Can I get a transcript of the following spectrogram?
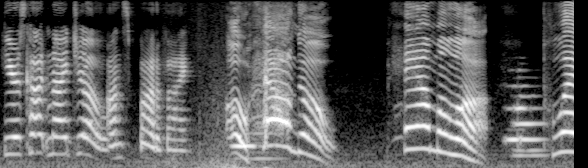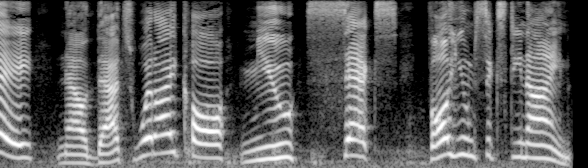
Here's Cotton Eye Joe on Spotify. Oh, hell no! Pamela! Play, now that's what I call Mu Sex, Volume 69.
